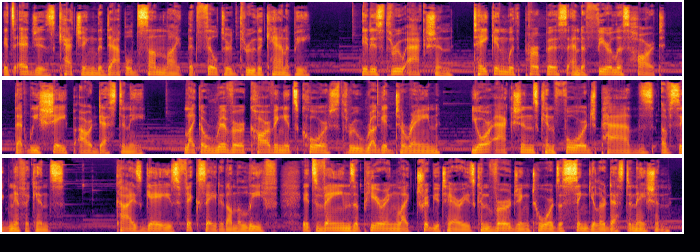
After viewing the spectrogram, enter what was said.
its edges catching the dappled sunlight that filtered through the canopy. It is through action, taken with purpose and a fearless heart, that we shape our destiny. Like a river carving its course through rugged terrain, your actions can forge paths of significance. Kai's gaze fixated on the leaf, its veins appearing like tributaries converging towards a singular destination.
